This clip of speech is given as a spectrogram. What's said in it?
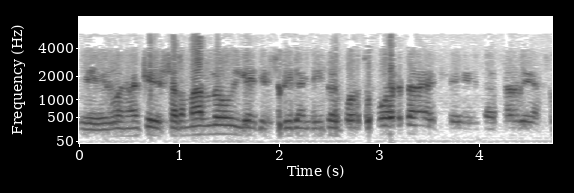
Eh, bueno, hay que desarmarlo y hay que salir a militar puerta a puerta, que tratar de hacer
